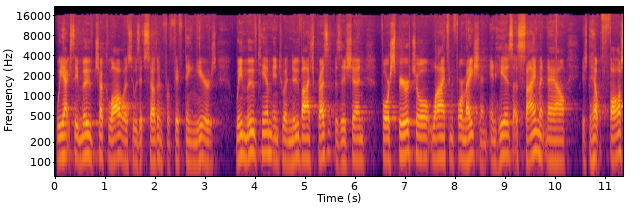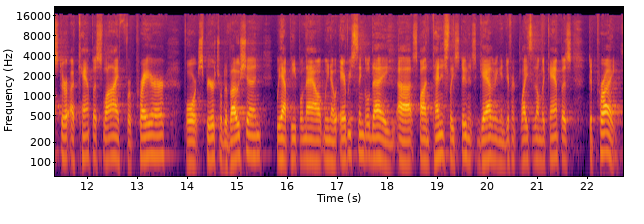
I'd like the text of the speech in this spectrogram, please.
we actually moved Chuck Lawless, who was at Southern for 15 years, we moved him into a new vice president position for spiritual life and formation. And his assignment now is to help foster a campus life for prayer, for spiritual devotion, we have people now, we know every single day, uh, spontaneously, students gathering in different places on the campus to pray.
